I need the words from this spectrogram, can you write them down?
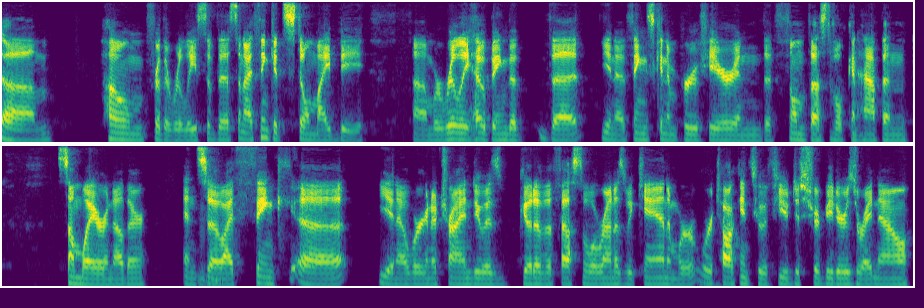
um home for the release of this. And i think it still might be. Um, we're really hoping that that you know things can improve here and the film festival can happen some way or another and so Mhm. i think uh you know we're going to try and do as good of a festival run as we can and we're we're talking to a few distributors right now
